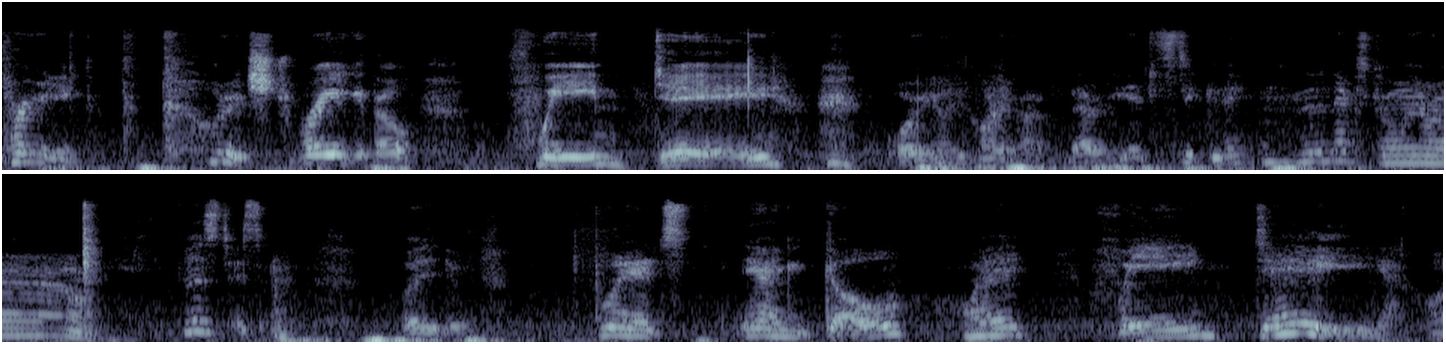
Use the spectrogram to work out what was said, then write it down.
Pretty courage drink though. Free day. Or you call it better get stick the next going around. This is but but it's there you go. Wait free day or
